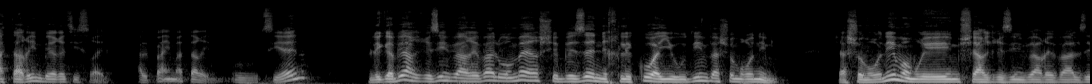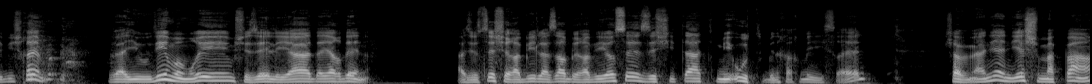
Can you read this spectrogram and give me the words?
אתרים בארץ ישראל. אלפיים אתרים. הוא ציין, לגבי הגריזים והרבל הוא אומר שבזה נחלקו היהודים והשומרונים. שהשומרונים אומרים שהר גריזים והרבל זה בשכם, והיהודים אומרים שזה ליד הירדן. אז יוצא שרבי אלעזר ברבי יוסף זה שיטת מיעוט בין חכמי ישראל. עכשיו, מעניין, יש מפה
